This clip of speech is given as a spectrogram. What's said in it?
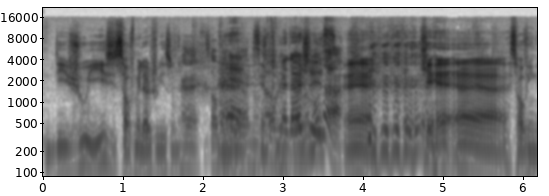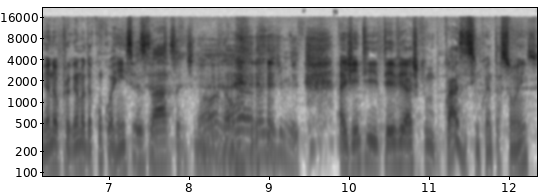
De juízes, salvo melhor juízo, né? É, salvo é, engano. Salvo melhor juízo. É, que é, é, salvo engano, é o programa da concorrência, Exato, certo? gente, não, é. não, é, não admito. a gente teve, acho que quase 50 ações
